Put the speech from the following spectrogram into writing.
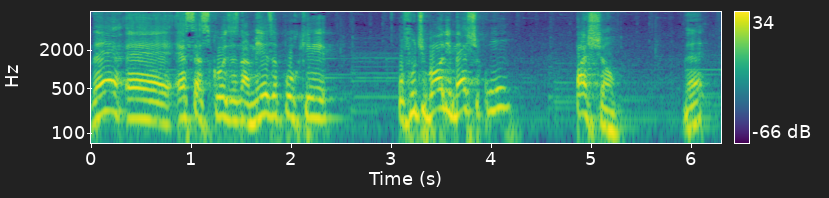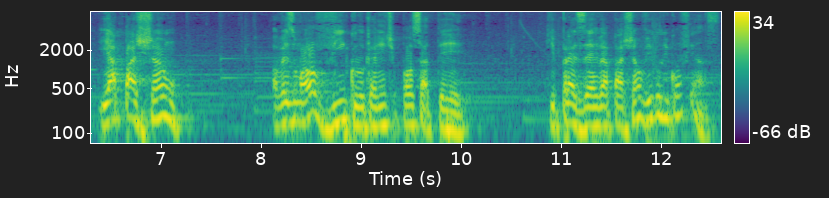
né, é, essas coisas na mesa porque o futebol ele mexe com paixão. Né? E a paixão, talvez o maior vínculo que a gente possa ter que preserve a paixão é o vínculo de confiança.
